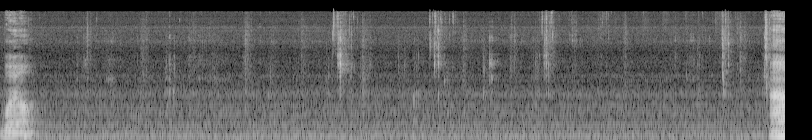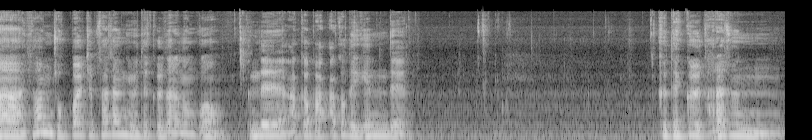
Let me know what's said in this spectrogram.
뭐요? 아, 현 족발집 사장님이 댓글 달아놓은 거. 근데 아까 바- 아까도 얘기했는데 그 댓글 달아준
